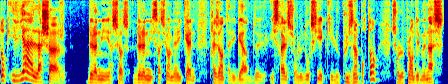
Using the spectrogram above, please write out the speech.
Donc il y a un lâchage de l'administration américaine présente à l'égard d'Israël sur le dossier qui est le plus important sur le plan des menaces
